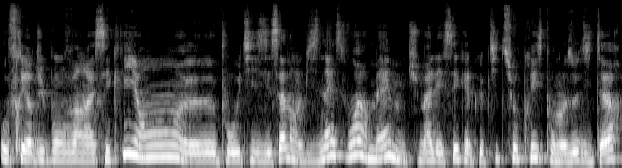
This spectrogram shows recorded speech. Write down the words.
offrir du bon vin à ses clients, euh, pour utiliser ça dans le business, voire même, tu m'as laissé quelques petites surprises pour nos auditeurs,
